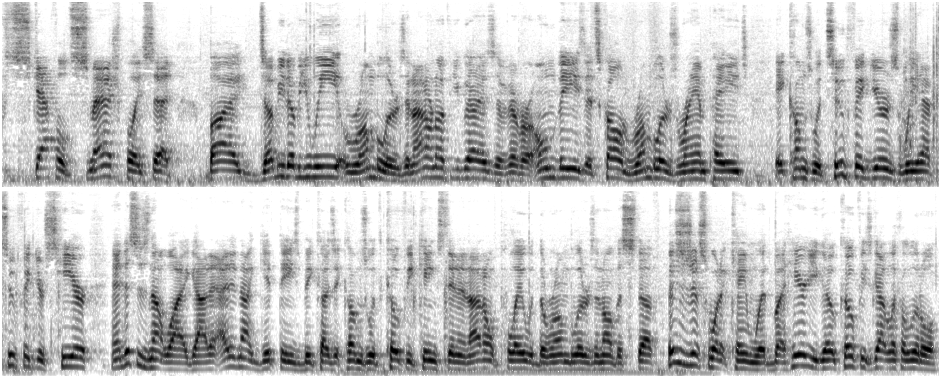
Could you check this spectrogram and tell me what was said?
Scaffold Smash playset by WWE Rumblers. And I don't know if you guys have ever owned these. It's called Rumblers Rampage. It comes with two figures. We have two figures here, and this is not why I got it. I did not get these because it comes with Kofi Kingston, and I don't play with the Rumblers and all this stuff. This is just what it came with, but here you go. Kofi's got like a little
